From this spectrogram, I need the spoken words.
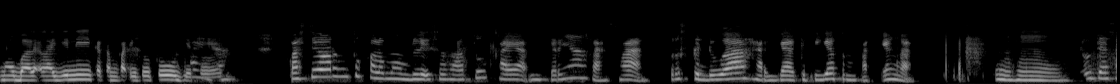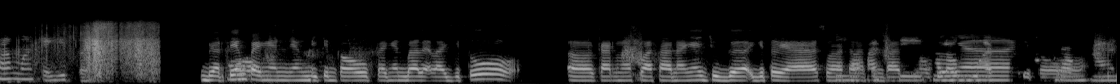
mau balik lagi nih ke tempat itu tuh gitu? Oh, ya. Pasti orang tuh kalau mau beli sesuatu kayak mikirnya rasa. Terus kedua harga, ketiga tempat, ya enggak? Mm-hmm. Udah sama kayak gitu. Berarti oh. yang pengen yang bikin kau pengen balik lagi tuh uh, karena suasananya juga gitu ya suasana ya, tempat kopinya gitu kan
